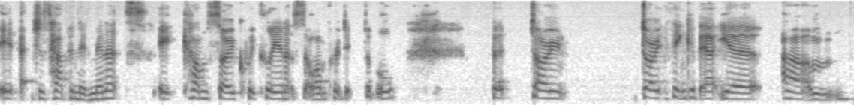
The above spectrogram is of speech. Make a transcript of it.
it just happened in minutes. It comes so quickly and it's so unpredictable. But don't, don't think about your, um,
